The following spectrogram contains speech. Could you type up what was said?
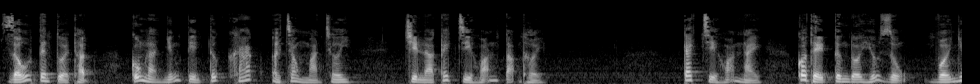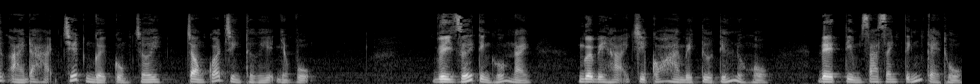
Giấu tên tuổi thật cũng là những tin tức khác ở trong màn chơi, chỉ là cách trì hoãn tạm thời. Cách trì hoãn này có thể tương đối hữu dụng với những ai đã hại chết người cùng chơi trong quá trình thực hiện nhiệm vụ. Vì dưới tình huống này, người bị hại chỉ có 24 tiếng đồng hồ để tìm ra danh tính kẻ thù.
